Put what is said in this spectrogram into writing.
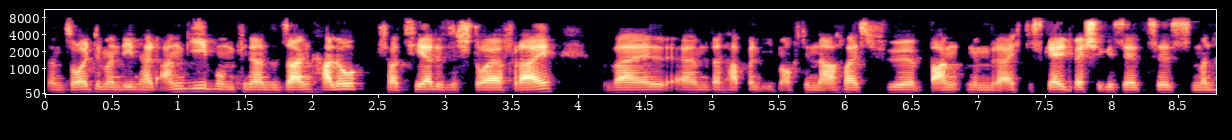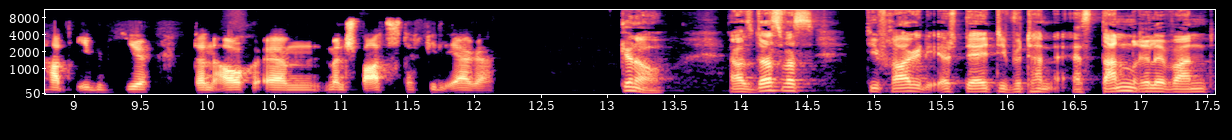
dann sollte man den halt angeben, um Finanzamt sagen, hallo, schaut her, das ist steuerfrei, weil ähm, dann hat man eben auch den Nachweis für Banken im Bereich des Geldwäschegesetzes. Man hat eben hier dann auch, ähm, man spart sich da viel Ärger. Genau. Also das, was die Frage, die er stellt, die wird dann erst dann relevant,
